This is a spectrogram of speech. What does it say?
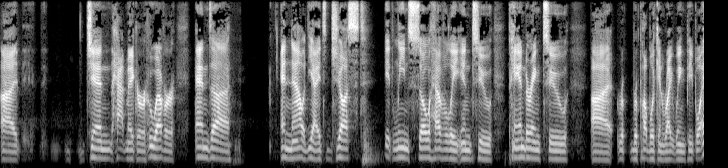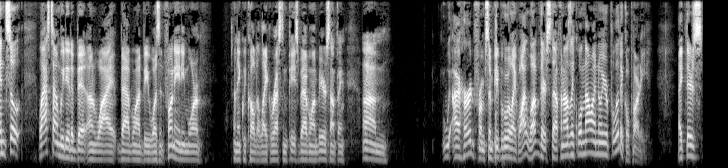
uh, Jen Hatmaker or whoever, and uh, and now yeah, it's just it leans so heavily into pandering to uh, re- Republican right wing people, and so last time we did a bit on why Babylon Bee wasn't funny anymore. I think we called it like "Rest in Peace Babylon Bee" or something. Um, I heard from some people who were like, "Well, I love their stuff," and I was like, "Well, now I know your political party." Like, there's,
